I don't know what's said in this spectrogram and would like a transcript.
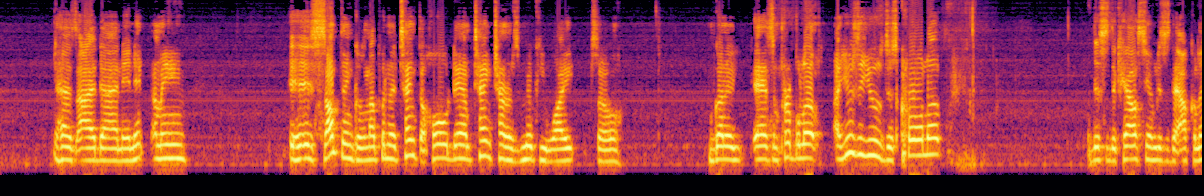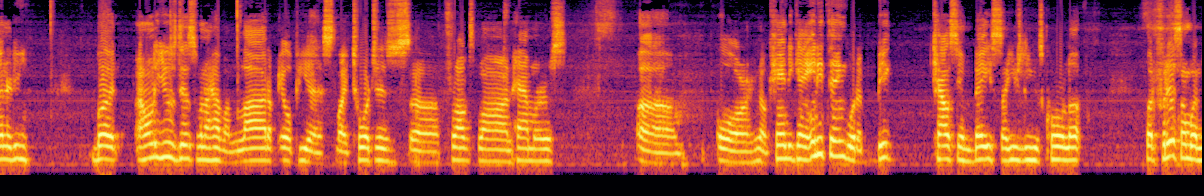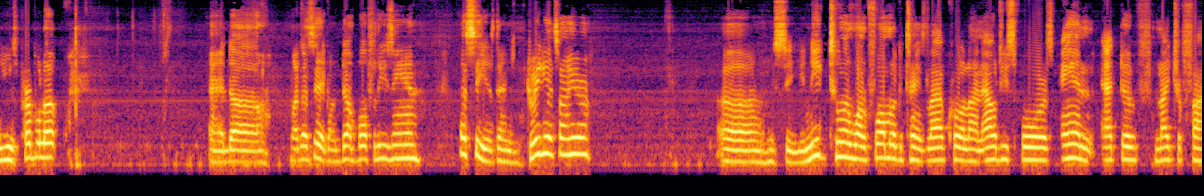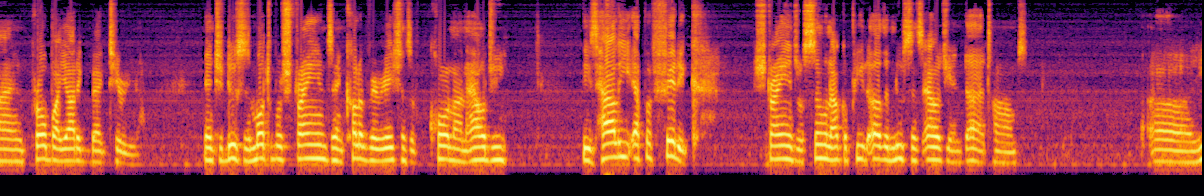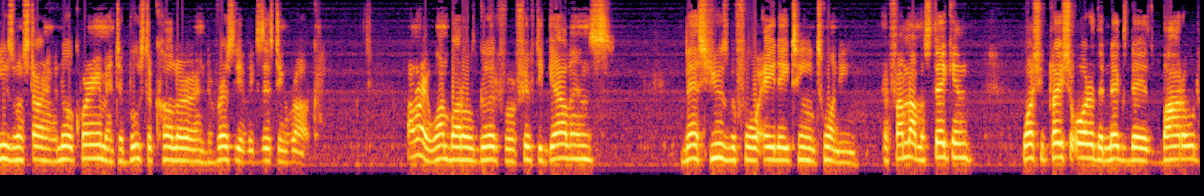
it has iodine in it. I mean, it's something because when I put in a tank, the whole damn tank turns milky white. So I'm gonna add some purple up. I usually use this coral up. This is the calcium. This is the alkalinity. But I only use this when I have a lot of LPS, like torches, uh, frog spawn, hammers, um, or you know candy cane, anything with a big calcium base. I usually use coral up, but for this I'm going to use purple up. And uh, like I said, to dump both of these in. Let's see, is there ingredients on here? Uh, let me see. Unique 2-in-1 formula contains live coralline algae spores and active nitrifying probiotic bacteria. Introduces multiple strains and color variations of coralline algae these highly epiphytic strains will soon outcompete other nuisance algae and diatoms. Uh, used when starting a new aquarium and to boost the color and diversity of existing rock. Alright, one bottle is good for 50 gallons. Best used before 8-18-20. If I'm not mistaken, once you place your order, the next day it's bottled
